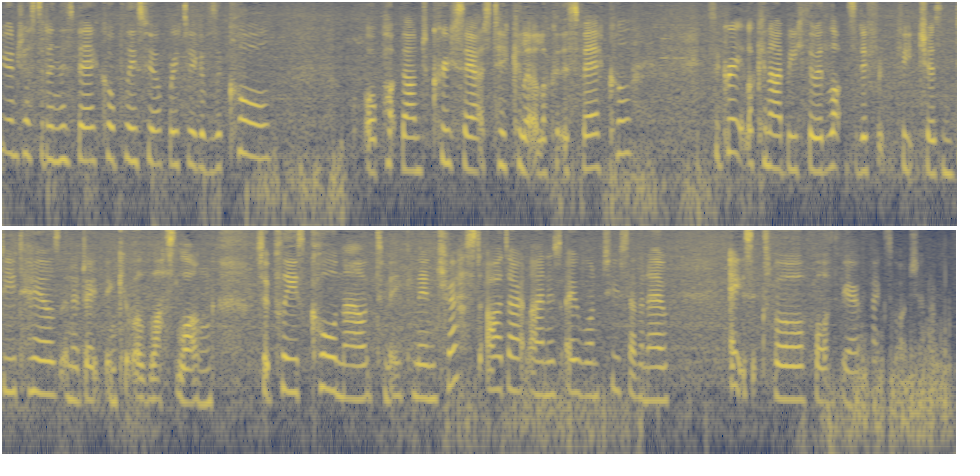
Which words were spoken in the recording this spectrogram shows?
You're interested in this vehicle, please feel free to give us a call or pop down to SEAT to take a little look at this vehicle. It's a great looking Ibiza with lots of different features and details and I don't think it will last long. So please call now to make an interest. Our direct line is 01270 864 430. Thanks for watching.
